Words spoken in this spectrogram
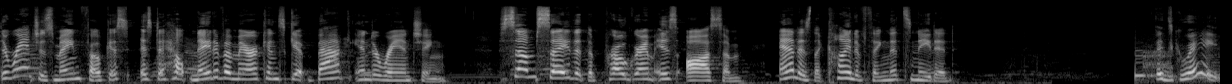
The ranch's main focus is to help Native Americans get back into ranching. Some say that the program is awesome and is the kind of thing that's needed. It's great.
